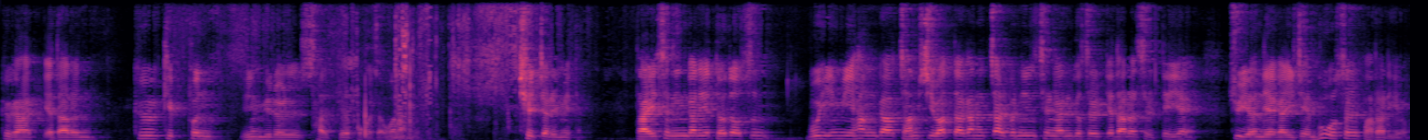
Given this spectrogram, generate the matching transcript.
그가 깨달은 그 깊은 의미를 살펴보고자 원합니다. 7절입니다. 다윗은 인간의 덧없음, 무의미함과 잠시 왔다 가는 짧은 인생이라는 것을 깨달았을 때에 주여 내가 이제 무엇을 바라리요?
